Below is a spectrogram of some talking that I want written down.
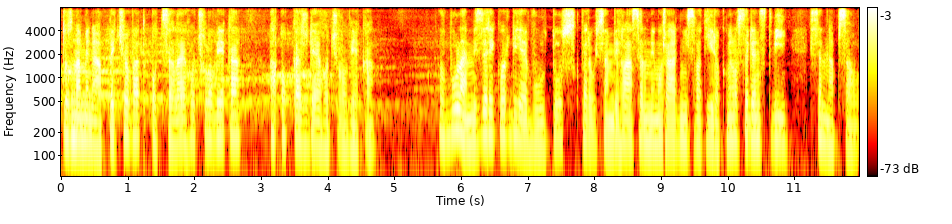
to znamená pečovat o celého člověka a o každého člověka. V bule Misericordie Vultus, kterou jsem vyhlásil mimořádný svatý rok milosedenství, jsem napsal.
